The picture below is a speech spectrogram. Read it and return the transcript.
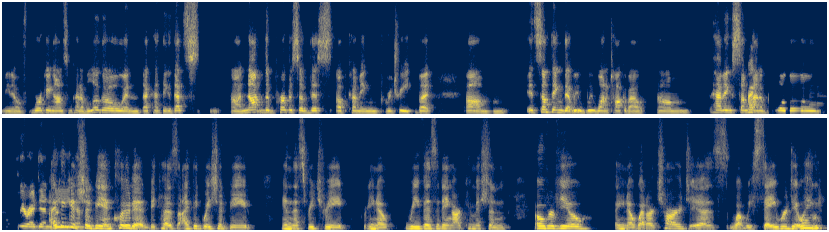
you know, working on some kind of logo and that kind of thing. That's uh, not the purpose of this upcoming retreat, but um, it's something that we, we want to talk about. Um, having some kind of logo, clear identity. I think it should be included because I think we should be in this retreat, you know, revisiting our commission overview, you know, what our charge is, what we say we're doing,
